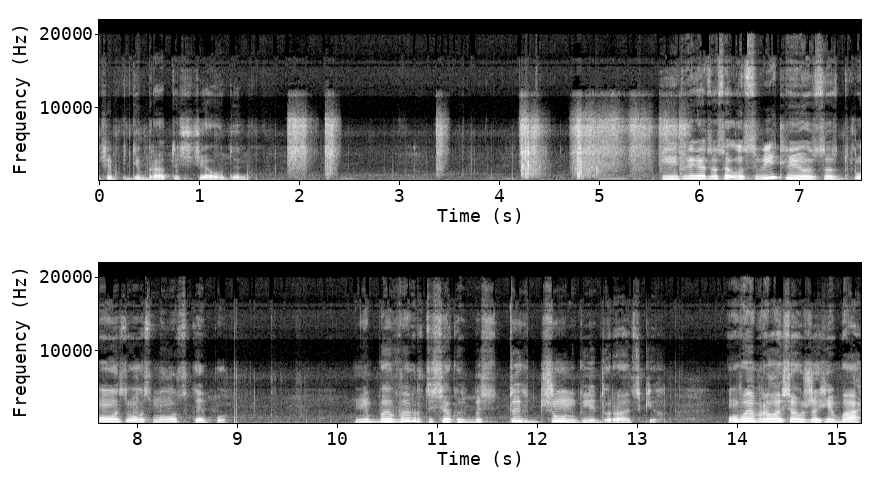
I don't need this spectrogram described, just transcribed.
щоб підібрати ще один. І я це все освітлюю за допомогою свого смолоскипу. Мені би вибратися якось без тих джунглів дурацьких. О, вибралася вже хіба.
